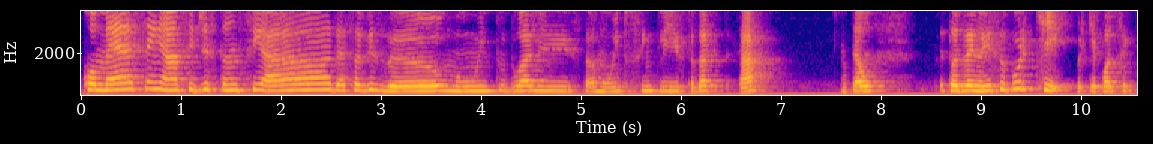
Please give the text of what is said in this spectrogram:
comecem a se distanciar dessa visão muito dualista, muito simplista da vida, tá? Então, eu tô dizendo isso por quê? Porque pode ser que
